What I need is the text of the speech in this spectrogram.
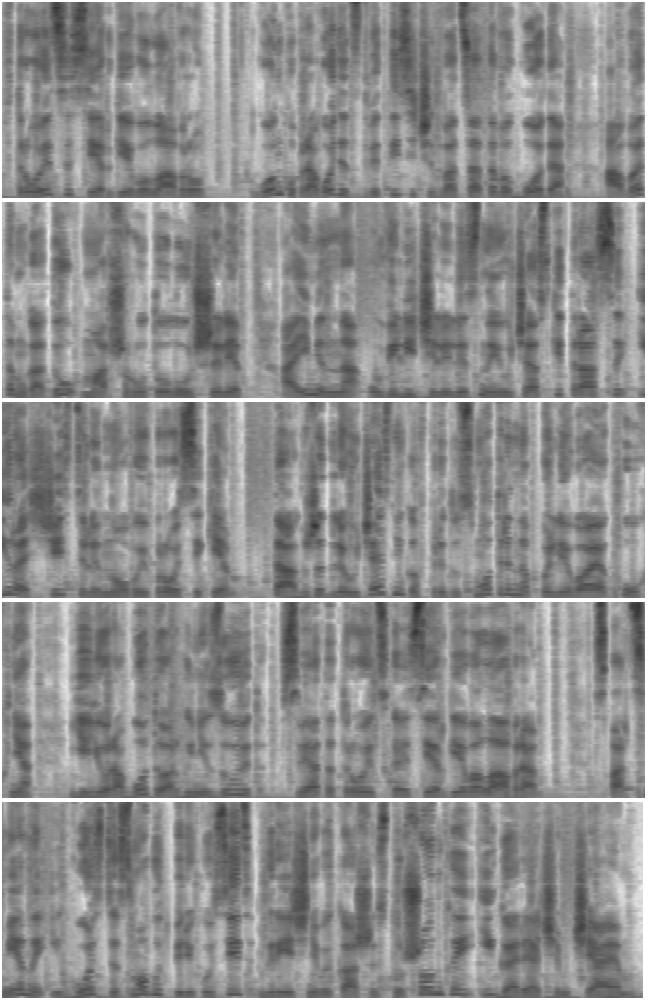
в Троице-Сергиеву Лавру. Гонку проводят с 2020 года, а в этом году маршрут улучшили, а именно увеличили лесные участки трассы и расчистили новые просеки. Также для участников предусмотрена полевая кухня. Ее работу организует Свято-Троицкая Сергиева Лавра. Спортсмены и гости смогут перекусить гречневой кашей с тушенкой и горячим чаем.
